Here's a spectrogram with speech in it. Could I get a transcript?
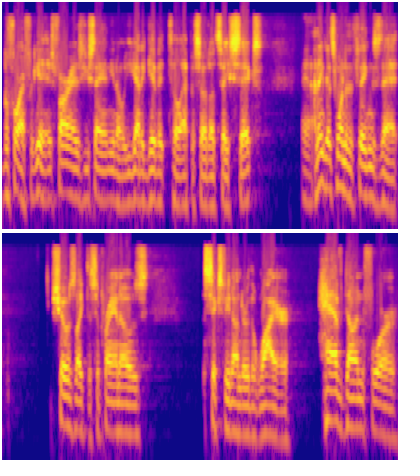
before I forget, as far as you saying, you know, you got to give it till episode, let's say six. Yeah. I think that's one of the things that shows like The Sopranos, Six Feet Under, The Wire have done for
